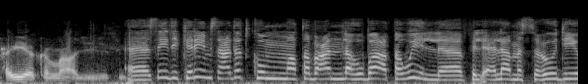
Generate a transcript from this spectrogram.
حياك الله عزيزتي. سيدي الكريم سعادتكم طبعا له باع طويل في الإعلام السعودي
